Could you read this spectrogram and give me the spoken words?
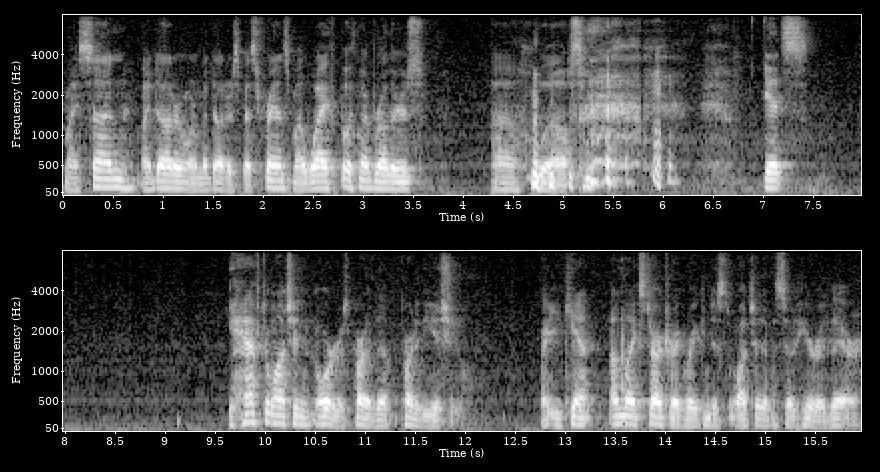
my son, my daughter, one of my daughter's best friends, my wife, both my brothers. Uh, who else? it's you have to watch it in order as part of the part of the issue right you can't unlike star trek where you can just watch an episode here or there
